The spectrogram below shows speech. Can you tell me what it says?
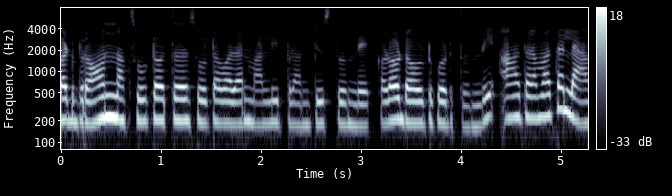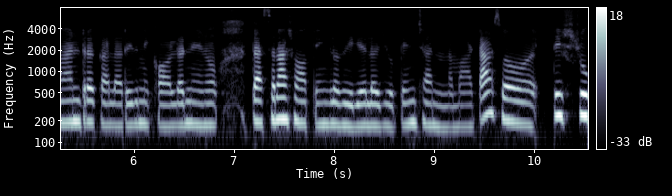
బట్ బ్రౌన్ నాకు సూట్ అవుతుందో సూట్ అవ్వదని మళ్ళీ ఇప్పుడు అనిపిస్తుంది. ఎక్కడో డౌట్ కొడుతుంది. ఆ తర్వాత లావెండర్ కలర్. ఇది మీకు ఆల్రెడీ నేను దసరా షాపింగ్లో వీడియోలో చూపించాను అనమాట సో టిష్యూ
